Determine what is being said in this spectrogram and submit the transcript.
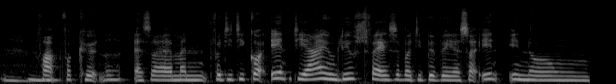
mm. frem for kønnet. Altså, at man, fordi de går ind, de er i en livsfase, hvor de bevæger sig ind i nogle,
